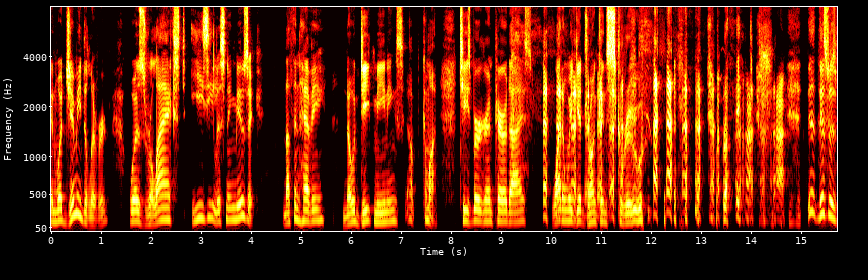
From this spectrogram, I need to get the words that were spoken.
And what Jimmy delivered was relaxed, easy listening music. Nothing heavy, no deep meanings. Oh, come on. Cheeseburger in paradise. Why don't we get drunk and screw? right. This was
